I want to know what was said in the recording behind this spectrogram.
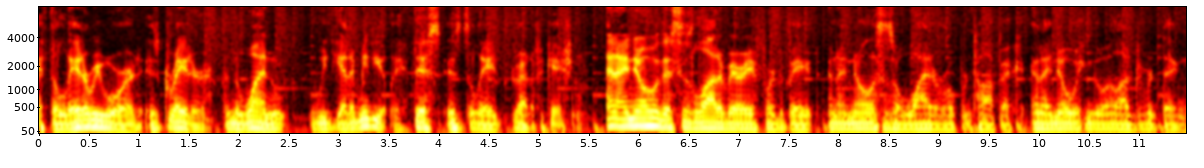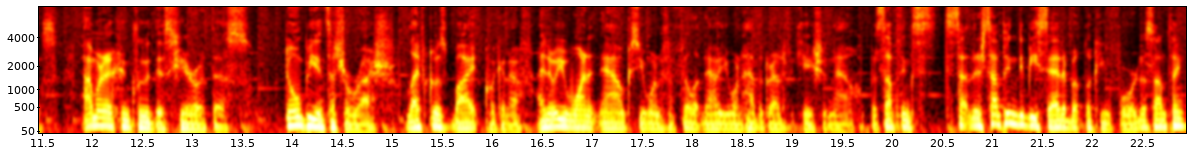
if the later reward is greater than the one we'd get immediately. This is delayed gratification. And I know this is a lot of area for debate, and I know this is a wider open topic, and I know we can go a lot of different things. I'm going to conclude this here with this. Don't be in such a rush. Life goes by quick enough. I know you want it now because you want to fulfill it now. You want to have the gratification now. But something there's something to be said about looking forward to something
